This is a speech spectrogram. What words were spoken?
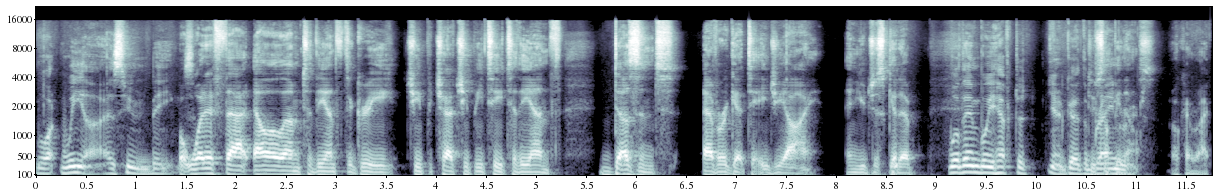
what we are as human beings. But what if that LLM to the nth degree, ChatGPT to the nth, doesn't ever get to AGI, and you just get a well, then we have to you know go the brain something route. else. Okay, right.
